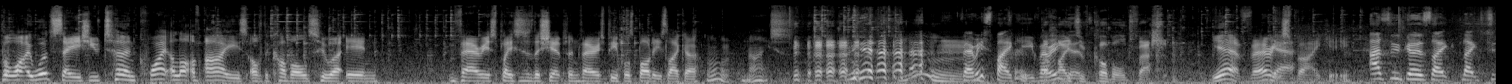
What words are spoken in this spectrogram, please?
But what I would say is you turn quite a lot of eyes of the kobolds who are in various places of the ship and various people's bodies like a, oh, nice. Hmm. Very spiky. Very the height good. of kobold fashion. Yeah, very Yeah. spiky. Azu goes like like she,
